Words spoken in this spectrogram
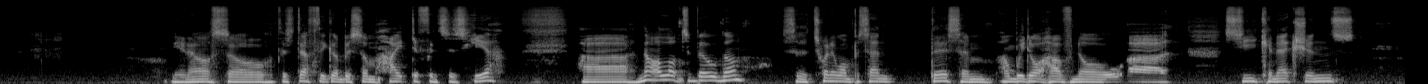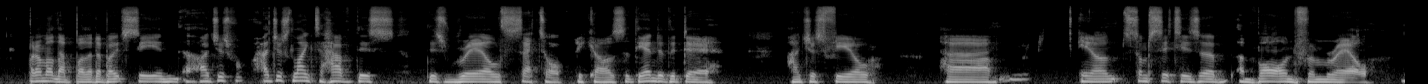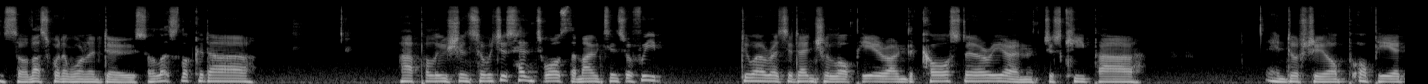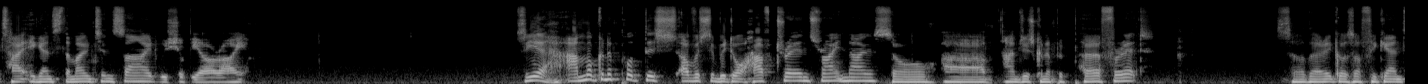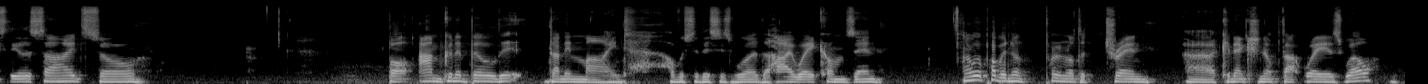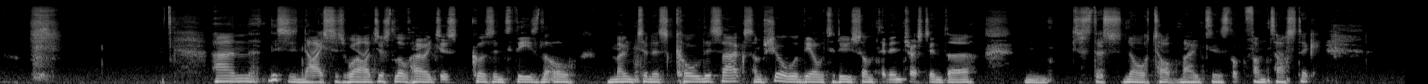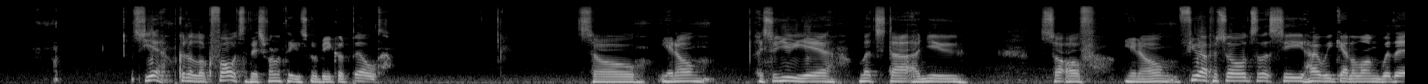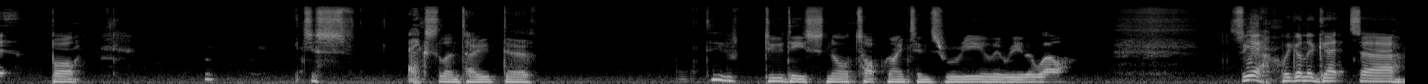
You know, so there's definitely going to be some height differences here. Uh, not a lot to build on. So 21% this, and, and we don't have no uh, sea connections. But I'm not that bothered about seeing. I just, I just like to have this this rail set up because at the end of the day, I just feel uh, you know, some cities are, are born from rail. So that's what I want to do. So let's look at our our pollution. So we're just heading towards the mountains. So if we do our residential up here on the coast area and just keep our industrial up, up here tight against the mountainside, we should be all right. So yeah, I'm not going to put this. Obviously, we don't have trains right now, so uh, I'm just going to prepare for it. So there it goes off again to the other side. So, but I'm going to build it that in mind. Obviously, this is where the highway comes in. I will probably not put another train uh, connection up that way as well. And this is nice as well. I just love how it just goes into these little mountainous cul-de-sacs. I'm sure we'll be able to do something interesting there. And just the snow-top mountains look fantastic. So yeah, I'm going to look forward to this one. I think it's going to be a good build. So, you know, it's a new year. Let's start a new sort of, you know, few episodes. Let's see how we get along with it. But it's just excellent how the do, do these snow top mountains really, really well. So yeah, we're going to get... Uh,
